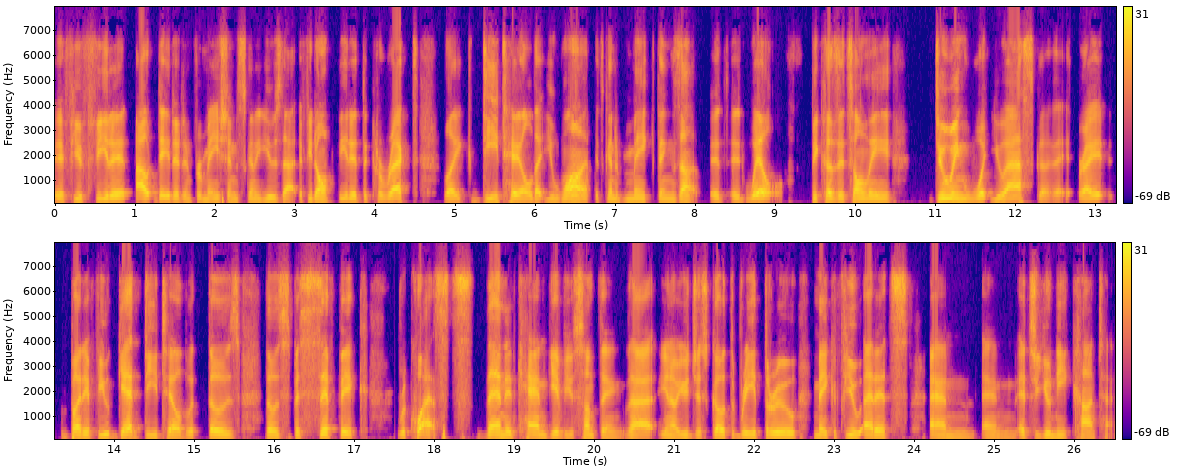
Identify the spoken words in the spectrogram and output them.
If you feed it outdated information, it's going to use that. If you don't feed it the correct like detail that you want, it's going to make things up. It it will because it's only doing what you ask of it, right? But if you get detailed with those those specific requests, then it can give you something that you know you just go th- read through, make a few edits, and and it's unique content.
